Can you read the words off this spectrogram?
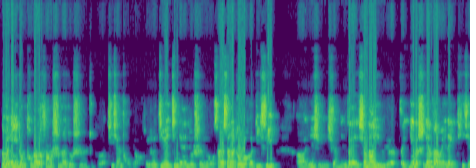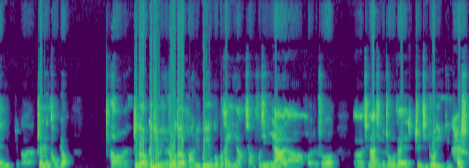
那么另一种投票的方式呢，就是这个提前投票。所以说，因为今年就是有三十三个州和 DC 啊，允许选民在相当于呃在一定的时间范围内提前这个真人投票。啊，这个根据每个州的法律规定都不太一样，像弗吉尼亚呀，或者说。呃，其他几个州在这几周就已经开始了，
